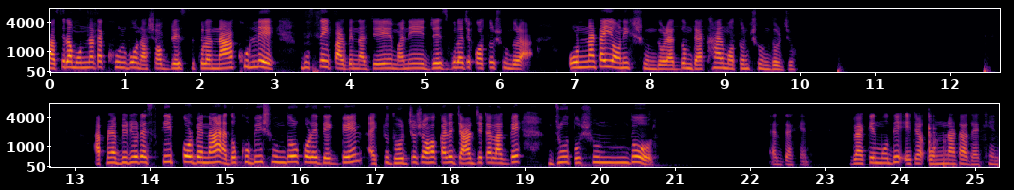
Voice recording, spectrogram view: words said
ভাবছিলাম ওড়নাটা খুলবো না, সব ড্রেসগুলো না খুললে বুঝতেই পারবেন না যে মানে ড্রেসগুলো যে কত সুন্দর। ওড়নাটাই অনেক সুন্দর, একদম দেখার মতন সৌন্দর্য। আপনারা ভিডিওটা স্কিপ করবেন না, এত খুবই সুন্দর করে দেখবেন, একটু ধৈর্য সহকারে যার যেটা লাগবে, দ্রুত সুন্দর। দেখেন ব্ল্যাকের মধ্যে এটার ওড়নাটা দেখেন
